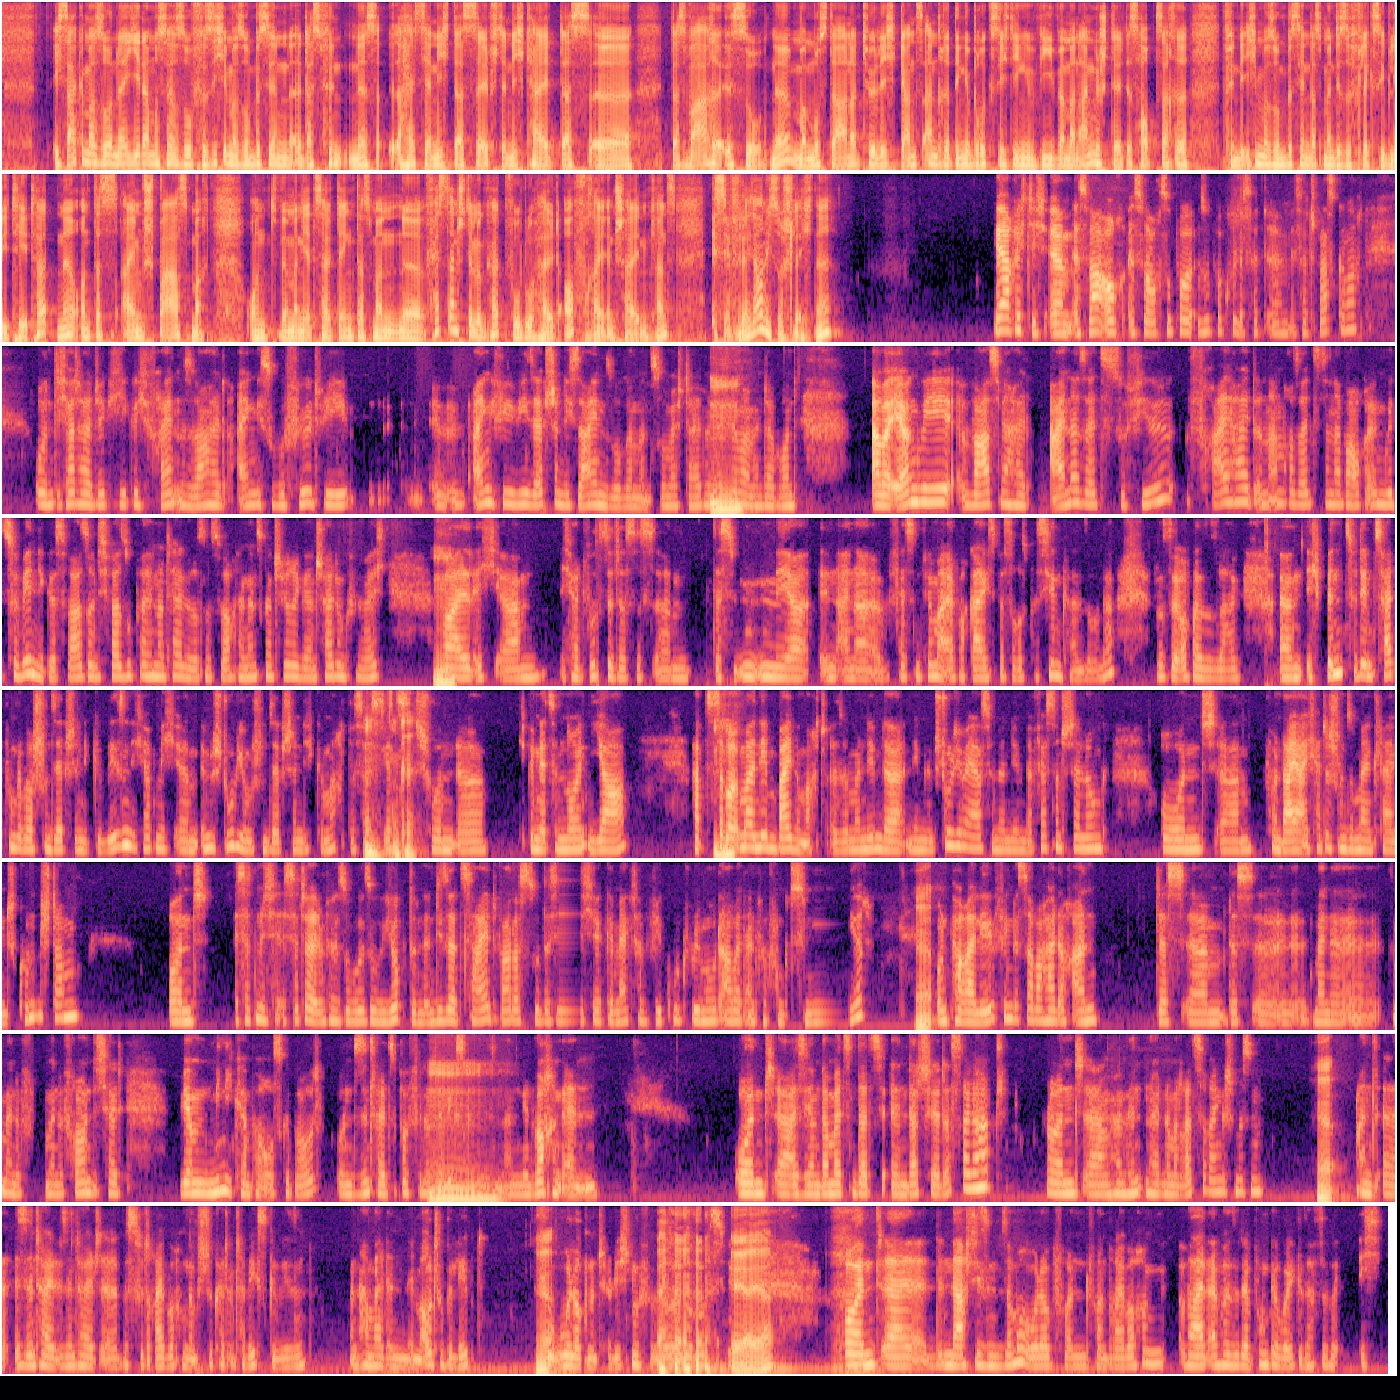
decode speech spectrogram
ich sage immer so, ne, jeder muss ja so für sich immer so ein bisschen äh, das finden. Ne? Es heißt ja nicht, dass Selbstständigkeit das, äh, das Wahre ist so. Ne? Man muss da natürlich ganz andere Dinge berücksichtigen, wie wenn man angestellt ist. Hauptsache finde ich immer so ein bisschen, dass man diese Flexibilität hat ne? und dass es einem Spaß macht. Und wenn man jetzt halt denkt, dass man eine Festanstellung hat, wo du halt auch frei entscheiden kannst, ist ja vielleicht auch nicht so schlecht, ne? Ja, richtig. Ähm, es war auch, es war auch super, super cool. Es hat, ähm, es hat Spaß gemacht. Und ich hatte halt wirklich jegliche Freiheiten. Es war halt eigentlich so gefühlt wie, äh, eigentlich wie, wie selbstständig sein, so, wenn man es so möchte, halt mit der Mhm. Firma im Hintergrund. Aber irgendwie war es mir halt einerseits zu viel Freiheit und andererseits dann aber auch irgendwie zu wenig. Es war so, und ich war super hin und her gerissen. Es war auch eine ganz, ganz schwierige Entscheidung für mich, Mhm. weil ich, ähm, ich halt wusste, dass es, ähm, dass mir in einer festen Firma einfach gar nichts Besseres passieren kann, so, ne? Das muss ja auch mal so sagen. Ähm, ich bin zu dem Zeitpunkt aber auch schon selbstständig gewesen. Ich habe mich ähm, im Studium schon selbstständig gemacht. Das heißt Hm, jetzt okay. schon, äh, ich bin jetzt im neunten Jahr, habe es Mhm. aber immer nebenbei gemacht. Also immer neben, der, neben dem Studium erst und dann neben der Festanstellung. Und ähm, von daher, ich hatte schon so meinen kleinen Kundenstamm und es hat mich, es hat halt einfach so, so gejuckt. Und in dieser Zeit war das so, dass ich ja gemerkt habe, wie gut Remote-Arbeit einfach funktioniert. Ja. Und parallel fing es aber halt auch an, dass, ähm, dass äh, meine, meine, meine Frau und ich halt, wir haben einen Minicamper ausgebaut und sind halt super viel unterwegs Mm. gewesen an den Wochenenden. Und äh, also wir haben damals einen Dacia, einen Dacia Duster gehabt und ähm, haben hinten halt eine Matratze reingeschmissen. Ja. Und äh, sind halt, sind halt äh, bis zu drei Wochen am Stück halt unterwegs gewesen und haben halt in, im Auto gelebt. Ja. Für Urlaub natürlich, nur für Urlaub. ja, ja. Und äh, nach diesem Sommerurlaub von, von drei Wochen war halt einfach so der Punkt, da wo ich gesagt habe, ich,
